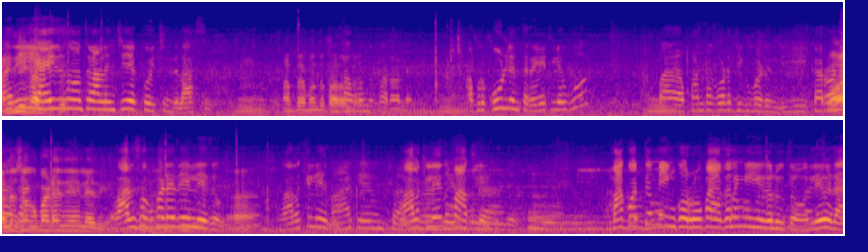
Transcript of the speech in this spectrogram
మరి ఐదు సంవత్సరాల నుంచి ఎక్కువ వచ్చింది లాస్. అంతకుముందు పర్వాలేదు. ముందు పర్వాలేదు. అప్పుడు కూలి ఇంత రేట్ లేవు. పంట కూడా దిగుబడి ఉంది. ఈ వాళ్ళు కరోనా సుఖపడేది ఏం లేదు వాళ్ళు సుఖపడేది ఏం లేదు? వాళ్ళకి లేదు. వాళ్ళకి లేదు మాకు లేదు. మాకు వస్తే మేము ఇంకో రూపాయి అదనంగా ఇవ్వగలుగుతాం. లేదా?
